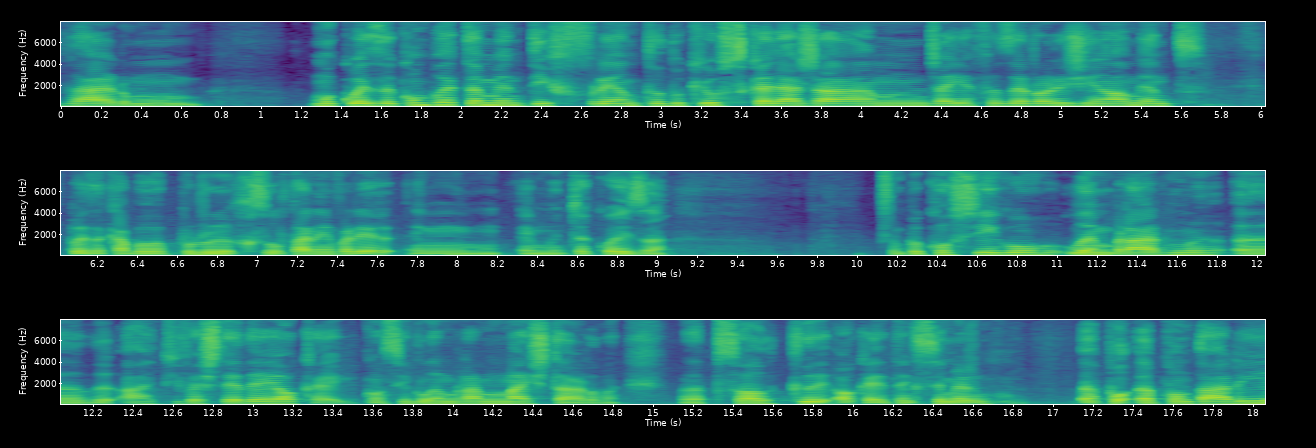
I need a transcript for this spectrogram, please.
dar uma coisa completamente diferente do que eu se calhar já, já ia fazer originalmente. Depois acaba por resultar em, várias, em, em muita coisa. Por exemplo, eu consigo lembrar-me uh, de, ah, tive esta ideia, ok, consigo lembrar-me mais tarde. Mas a pessoa que, ok, tem que ser mesmo apontar e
